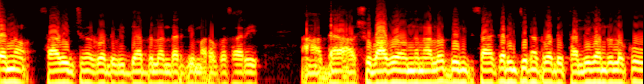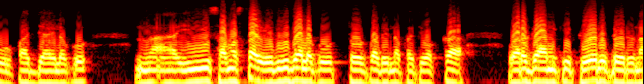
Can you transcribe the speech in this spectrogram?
టెన్ సాధించినటువంటి విద్యార్థులందరికీ మరొకసారి శుభాభివందనాలు. దీనికి సహకరించినటువంటి తల్లిదండ్రులకు ఉపాధ్యాయులకు ఈ సంస్థ ఎదుగుదలకు తోడ్పడిన ప్రతి ఒక్క వర్గానికి పేరు పేరున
